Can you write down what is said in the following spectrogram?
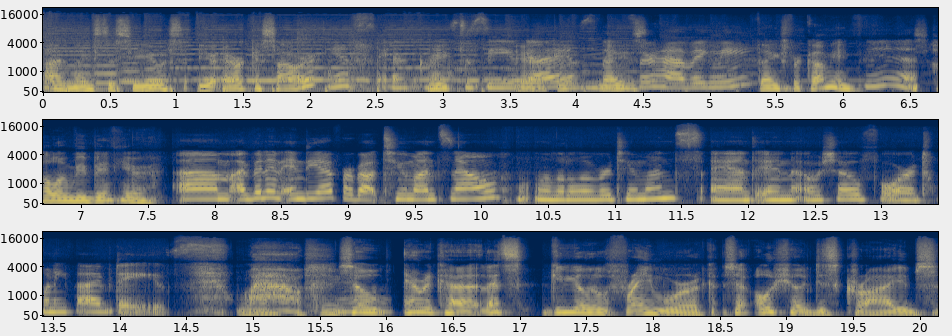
Hi, nice to see you. You're Erica Sauer. Yes, Eric. Great. Nice to see you Erica, guys. nice. Thanks for having me. Thanks for coming. Yeah. How long have you been here? Um, I've been in India for about two months now, a little over two months, and in Osho for 25 days. Wow. So, Erica, let's give you a little framework. So, Osho describes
